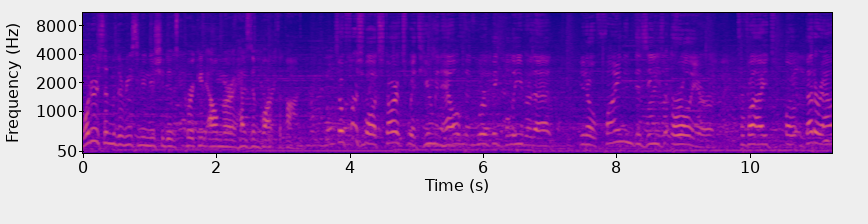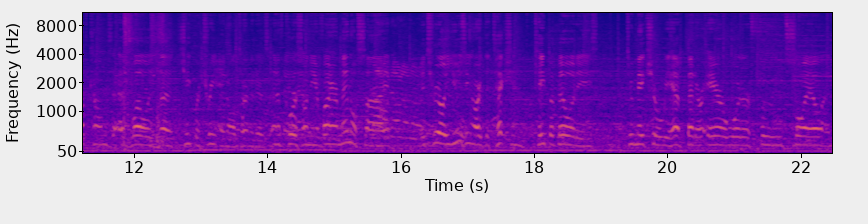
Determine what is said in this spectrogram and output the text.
What are some of the recent initiatives Perkin Elmer has embarked upon? So first of all, it starts with human health, and we're a big believer that you know finding disease earlier provides better outcomes as well as uh, cheaper treatment alternatives. And of course, on the environmental side, it's really using our detection capabilities to make sure we have better air, water, food, soil, and,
